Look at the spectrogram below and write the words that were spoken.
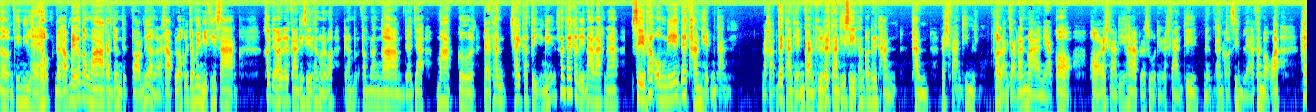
เติมที่นี่แล้วนะครับไม่ก็ต้องมากันจนต่อเนื่องนะครับ แล้วก็จะไม่มีที่สร้าง เข้าใจว่ารัชกาลที่สี่ท่านหมายว่ากำลังงาม เดี๋ยวจะมากเกิน แต่ท่านใช้คติอย่างนี้ ท่านใช้คติน่ารักนะฮะสี่พระองค์นี้ได้ทันเห็นกันนะครับ ได้ทันเห็นกันคือรัชกาลที่สี่ท่านก็ได้ทันทันรัชกาลที่หนึ่งพอหลังจากนั้นมาเนี่ยก็พอรัชกาลที่ 5 ประสูติในรัชกาลที่ 1 ท่านก็สิ้นแล้ว ท่านบอกว่าให้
